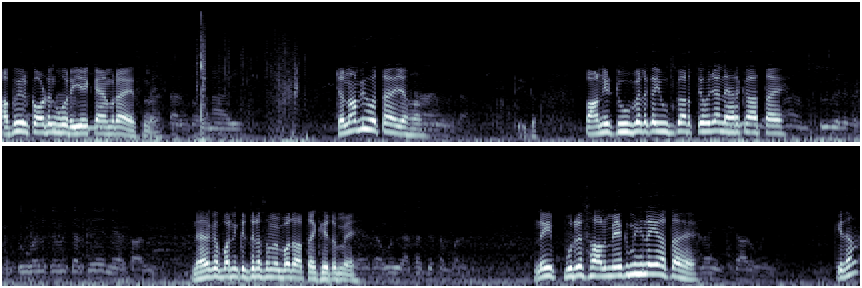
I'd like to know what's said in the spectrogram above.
अभी रिकॉर्डिंग हो रही है कैमरा है इसमें। चना भी होता है यहाँ? ठीक है। पानी ट्यूबवेल का यूज़ करते हो या नहर का आता है? ट्यूबवेल का ट्यूबवेल का भी करते हैं नहर का भी। नहर का पानी कितने समय बाद आता है खेत में? है नहीं पूरे साल में एक महीने ही आता है? नहीं चार महीने। कितना?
